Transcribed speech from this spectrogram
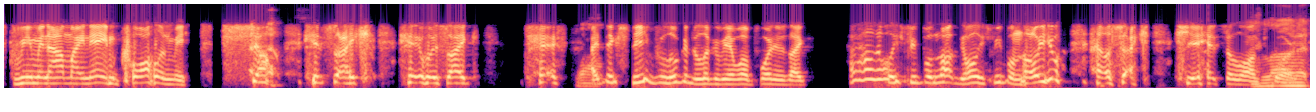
screaming out my name, calling me. So it's like it was like wow. I think Steve Lukather look at me at one point. He was like, how do all these people know? All these people know you? I was like, yeah, it's a long story. It.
